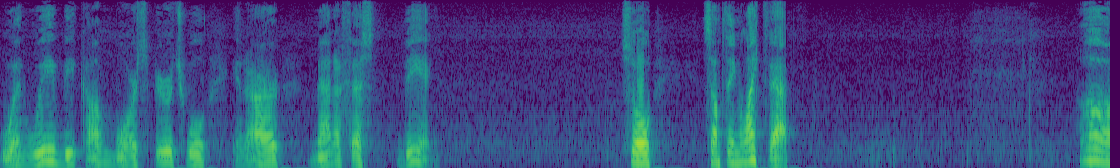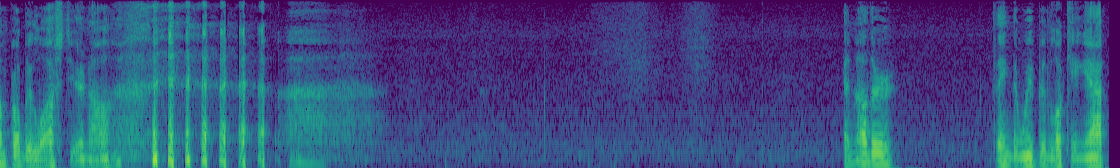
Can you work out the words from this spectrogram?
when we become more spiritual in our manifest being. So something like that. Oh, I'm probably lost here now. Another thing that we've been looking at,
